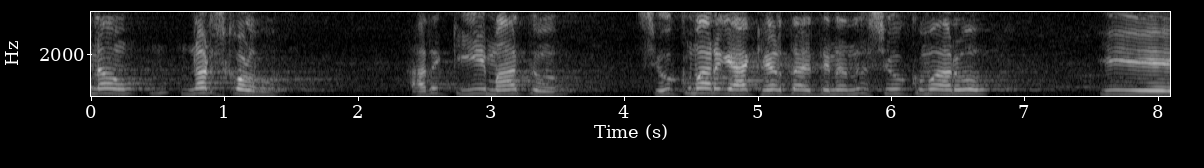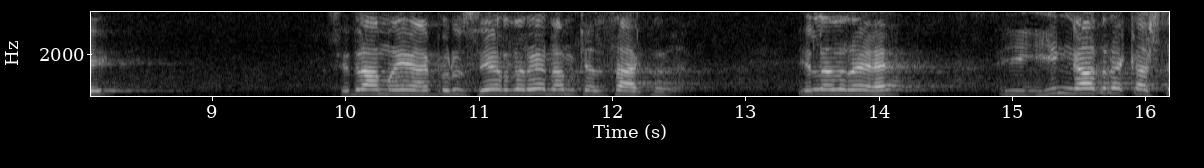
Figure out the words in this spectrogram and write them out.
ನಾವು ನಡೆಸ್ಕೊಳ್ಬೋದು. ಅದಕ್ಕೆ ಈ ಮಾತು ಶಿವಕುಮಾರ್ಗೆ ಯಾಕೆ ಹೇಳ್ತಾ ಇದ್ದೀನಿ ಅಂದರೆ ಶಿವಕುಮಾರು ಈ ಸಿದ್ದರಾಮಯ್ಯ ಇಬ್ಬರು ಸೇರಿದ್ರೆ ನಮ್ಮ ಕೆಲಸ ಆಗ್ತದೆ. ಇಲ್ಲದ್ರೆ ಈ ಹಿಂಗಾದರೆ ಕಷ್ಟ.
